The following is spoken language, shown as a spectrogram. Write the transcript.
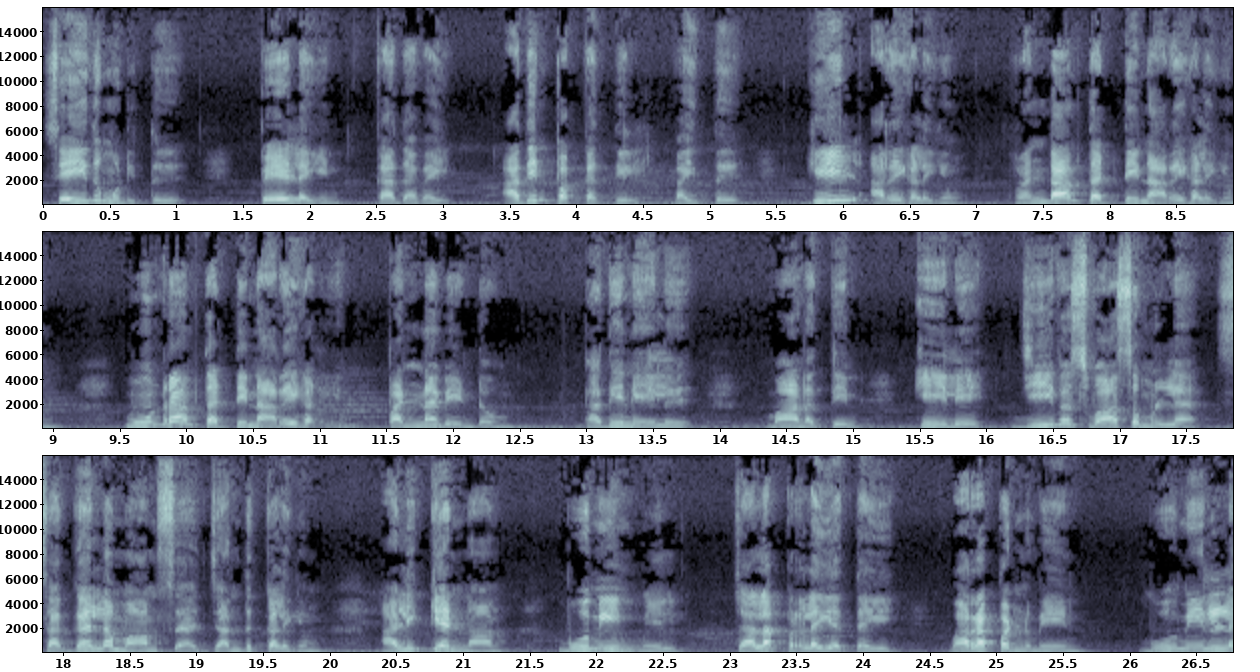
செய்து முடித்து பேழையின் கதவை அதன் பக்கத்தில் வைத்து கீழ் அறைகளையும் ரெண்டாம் தட்டின் அறைகளையும் மூன்றாம் தட்டின் அறைகளையும் பண்ண வேண்டும். பதினேழு. வானத்தின் கீழே ஜீவ சுவாசமுள்ள சகல மாம்ச ஜந்துக்களையும் அழிக்க நான் பூமியின் மேல் ஜலப்பிரளயத்தை வரப்பண்ணுவேன். பூமியிலுள்ள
